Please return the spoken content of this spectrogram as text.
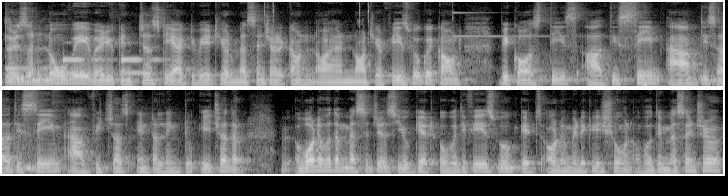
There is a no mm. way where you can just deactivate your Messenger account and not your Facebook account because these are the same app. These are the same app which are interlinked to each other. Whatever the messages you get over the Facebook, it's automatically shown over the Messenger.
